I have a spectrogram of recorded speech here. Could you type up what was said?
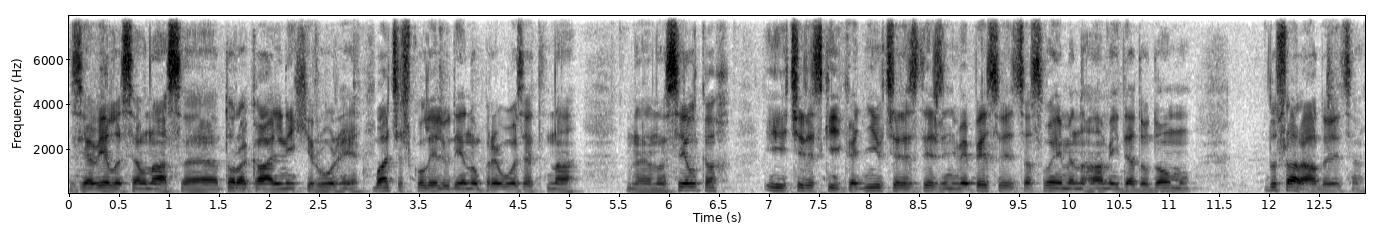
З'явилися у нас е, торакальні хірурги. Бачиш, коли людину привозять на, на носилках і через кілька днів, через тиждень виписується своїми ногами, йде додому. Душа радується.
